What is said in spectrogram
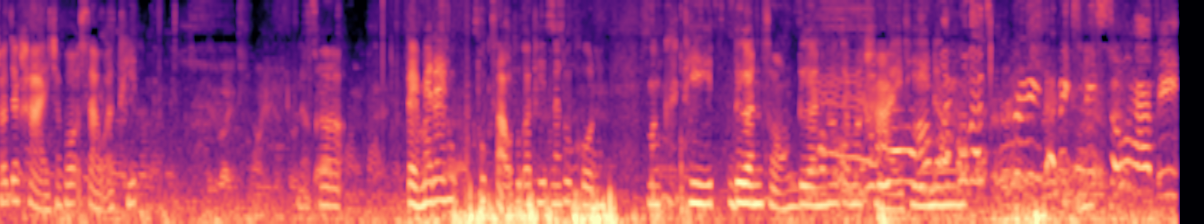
เขาจะขายเฉพาะเสาร์อาทิตย์ แล้วก็แต่ไม่ได้ทุกทุกเสาร์ทุกอาทิตย์นะทุกคน บางทีเดือนสองเดือนเขาจะมาขายทีนึง Oh, that's great. That makes me so happy.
